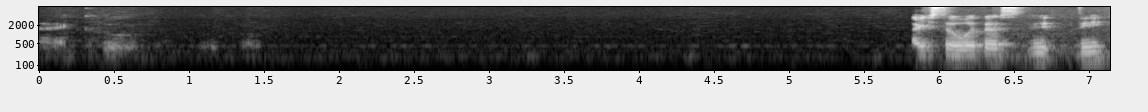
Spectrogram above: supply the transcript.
All right, cool. Are you still with us, V?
